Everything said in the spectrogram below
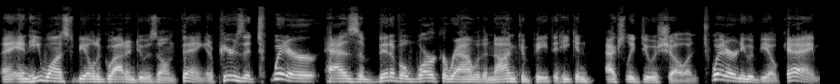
And he wants to be able to go out and do his own thing. It appears that Twitter has a bit of a workaround with a non compete that he can actually do a show on Twitter and he would be okay.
